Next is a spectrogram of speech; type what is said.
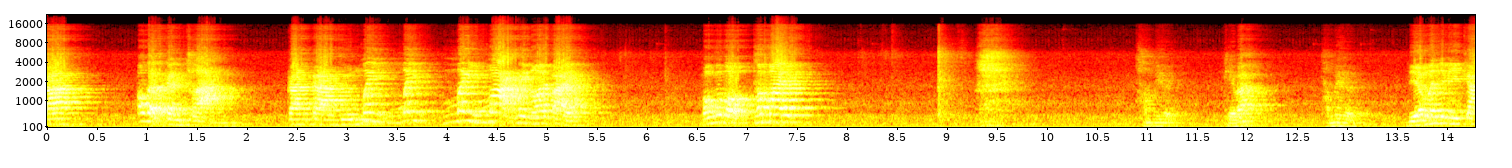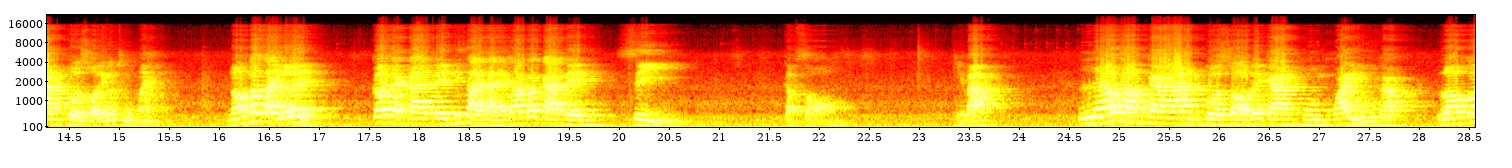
ปะเอาแบบกลางกลางกลางกลางๆคือไม่ไม่ไม่มากไม่น้อยไปบางคนบอกทำไม ทำไปเถอะโอเคปะทำไปเถอะเดี๋ยวมันจะมีการตรวจสอบว่าถูกไหม น้องก็ใส่เลย ก็จะกลายเป็นที่ใส่ใส่นะครับ ก็กลายเป็น 4 กับ2โอเคปะแล้วทำการตรวจสอบโดยการคูณไขว้ดูครับ เราก็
